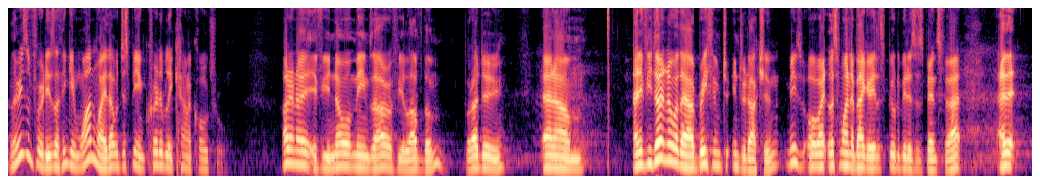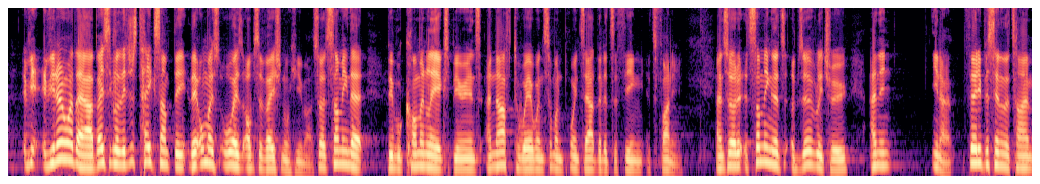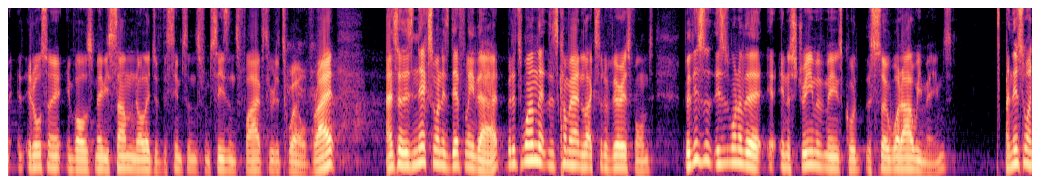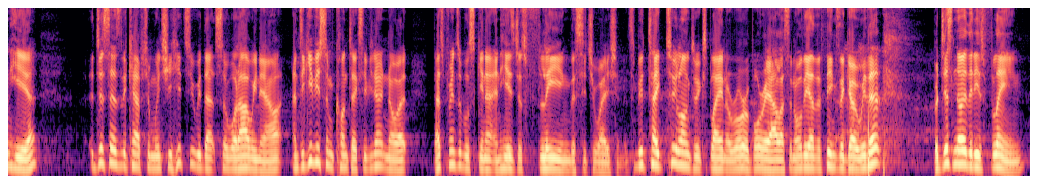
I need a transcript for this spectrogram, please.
And the reason for it is, I think in one way, that would just be incredibly countercultural. I don't know if you know what memes are or if you love them, but I do. And um, and if you don't know what they are, a brief int- introduction means, oh, wait, let's wind it back a bit. Let's build a bit of suspense for that. And it, if, you, if you don't know what they are, basically they just take something, they're almost always observational humor. So it's something that people commonly experience enough to where when someone points out that it's a thing, it's funny. And so it's something that's observably true. And then, you know, 30% of the time, it also involves maybe some knowledge of The Simpsons from seasons 5 through to 12, right? And so this next one is definitely that, but it's one that, that's come out in like sort of various forms. But this is, this is one of the, in a stream of memes called the So What Are We memes. And this one here, it just says the caption, when she hits you with that, so what are we now? And to give you some context, if you don't know it, that's Principal Skinner, and he is just fleeing the situation. It's would take too long to explain Aurora Borealis and all the other things that go with it, but just know that he's fleeing.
